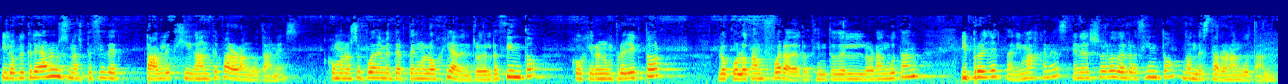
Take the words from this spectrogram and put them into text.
Y lo que crearon es una especie de tablet gigante para orangutanes. Como no se puede meter tecnología dentro del recinto, cogieron un proyector, lo colocan fuera del recinto del orangután y proyectan imágenes en el suelo del recinto donde está el orangután.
